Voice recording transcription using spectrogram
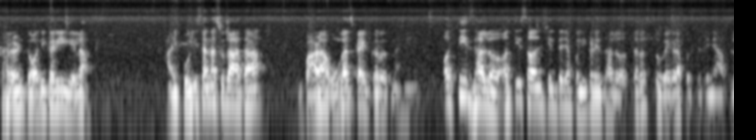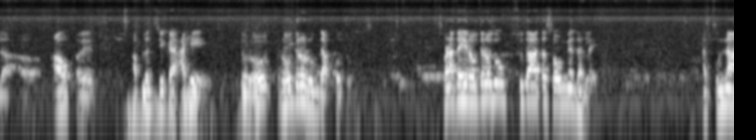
कारण तो अधिकारी गेला. आणि पोलिसांना सुद्धा आता बाळा उगाच काय करत नाही. अति झालं अति सहनशीलतेच्या पलीकडे झालं तरच तो वेगळ्या पद्धतीने आपलं आव आपलं जे काय आहे तो रौ रौद्र रूप दाखवतो. पण आता हे रौद्र रूप सुद्धा आता सौम्य झालंय. आज पुन्हा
